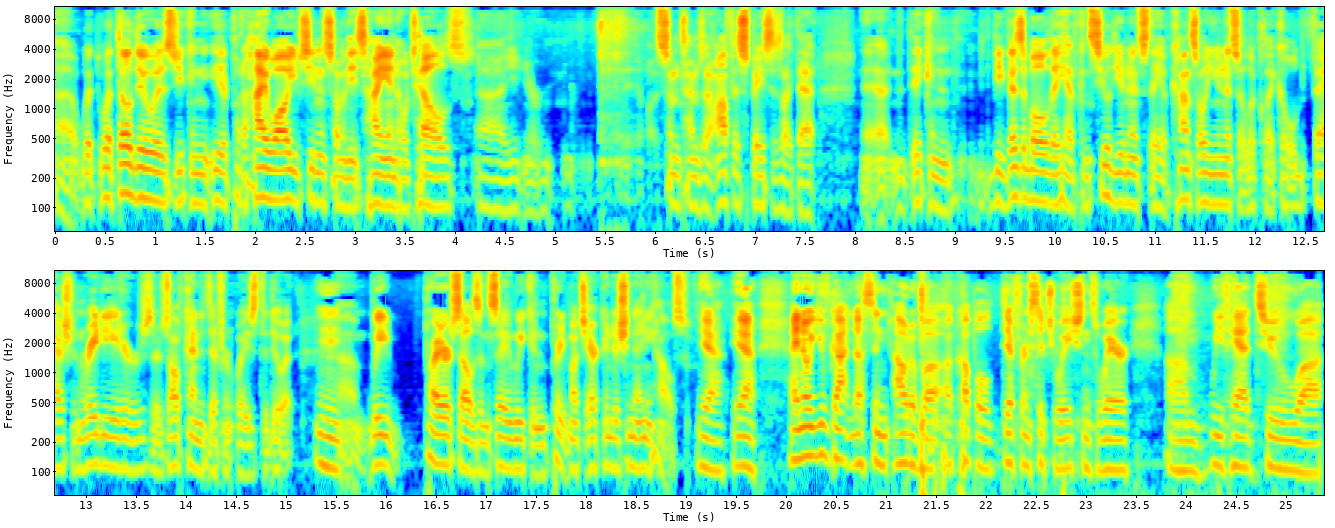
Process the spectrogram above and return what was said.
uh, what, what they'll do is you can either put a high wall you've seen in some of these high end hotels, uh, sometimes in office spaces like that. Uh, they can be visible. They have concealed units. They have console units that look like old-fashioned radiators. There's all kind of different ways to do it. Um, we pride ourselves in saying we can pretty much air condition any house. Yeah, yeah. I know you've gotten us in, out of a, a couple different situations where um, we've had to uh,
